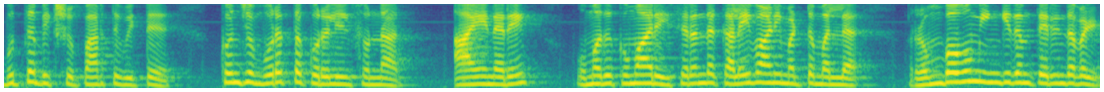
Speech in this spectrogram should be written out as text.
புத்த பிக்ஷு பார்த்துவிட்டு கொஞ்சம் உரத்த குரலில் சொன்னார் ஆயனரே உமது குமாரி சிறந்த கலைவாணி மட்டுமல்ல ரொம்பவும் இங்கிதம் தெரிந்தவள்.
